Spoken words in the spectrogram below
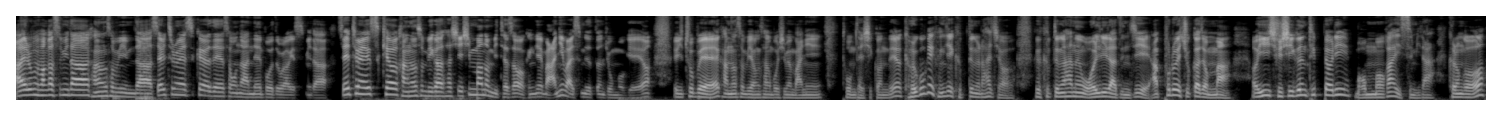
아, 여러분 반갑습니다. 강남선비입니다. 셀트론 헬스케어에 대해서 오늘 안내해 보도록 하겠습니다. 셀트론 헬스케어 강남선비가 사실 10만원 밑에서 굉장히 많이 말씀드렸던 종목이에요. 유튜브에 강남선비 영상 보시면 많이 도움 되실 건데요. 결국에 굉장히 급등을 하죠. 그 급등을 하는 원리라든지 앞으로의 주가 전망, 어, 이 주식은 특별히 뭐뭐가 있습니다. 그런 거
